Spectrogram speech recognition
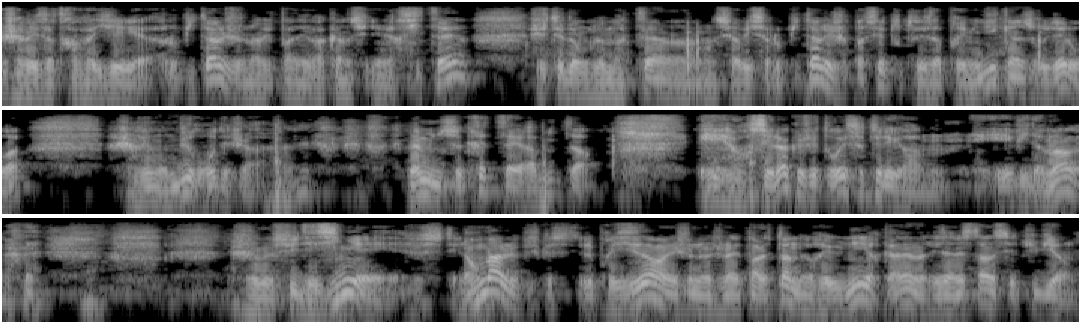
j'avais à travailler à l'hôpital, je n'avais pas des vacances universitaires. J'étais donc le matin en service à l'hôpital et je passais toutes les après-midi 15 rue des Lois. J'avais mon bureau déjà, hein. même une secrétaire à mi-temps. Et alors c'est là que j'ai trouvé ce télégramme. Et évidemment, je me suis désigné. C'était normal puisque c'était le président et je n'avais pas le temps de réunir quand même les instances étudiantes.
